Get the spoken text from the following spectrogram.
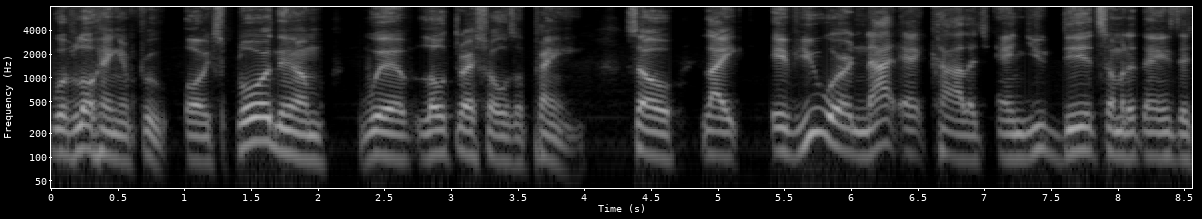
with low hanging fruit or explore them with low thresholds of pain. So, like, if you were not at college and you did some of the things that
